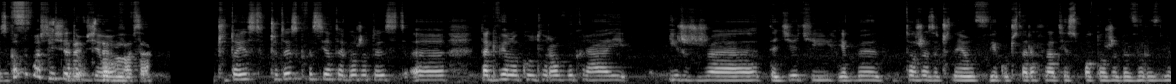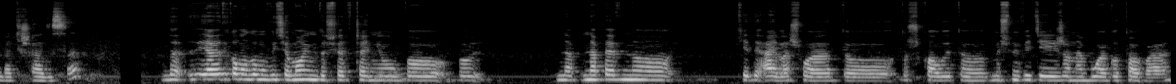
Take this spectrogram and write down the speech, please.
Skąd właśnie się to wzięło? Czy to jest, czy to jest kwestia tego, że to jest e, tak wielokulturowy kraj i że te dzieci, jakby to, że zaczynają w wieku 4 lat, jest po to, żeby wyrównywać szanse? No, ja tylko mogę mówić o moim doświadczeniu, bo, bo na, na pewno kiedy Ayla szła do, do szkoły, to myśmy wiedzieli, że ona była gotowa,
